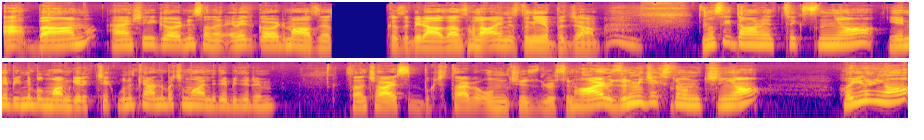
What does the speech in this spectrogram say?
Aa Banu her şeyi gördün sanırım. Evet gördüm ağzına kızı. Birazdan sana aynısını yapacağım. Nasıl idare edeceksin ya? Yerine birini bulmam gerekecek. Bunu kendi başıma halledebilirim. Sana çaresiz bir bıkçı ve onun için üzülürsün. Hayır üzülmeyeceksin onun için ya. Hayır ya.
